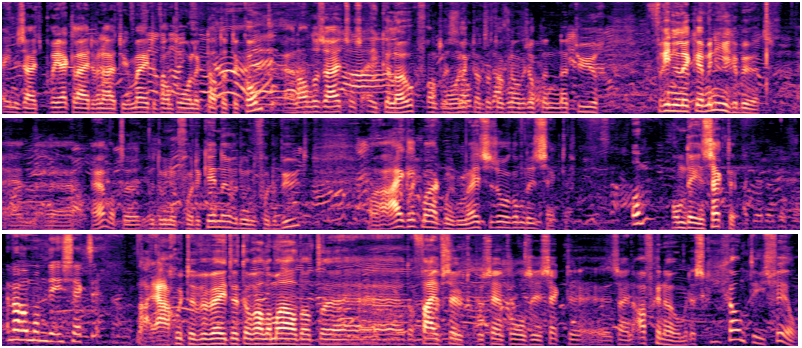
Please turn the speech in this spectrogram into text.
enerzijds projectleider vanuit de gemeente verantwoordelijk dat het er komt. En anderzijds als ecoloog verantwoordelijk dat het ook nog eens op een natuurvriendelijke manier gebeurt. En, uh, hè, want we doen het voor de kinderen, we doen het voor de buurt. Maar eigenlijk maak ik me de meeste zorgen om de insecten. Om? Om de insecten. En waarom om de insecten? Nou ja, goed, we weten toch allemaal dat, uh, dat 75% van onze insecten zijn afgenomen. Dat is gigantisch veel.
